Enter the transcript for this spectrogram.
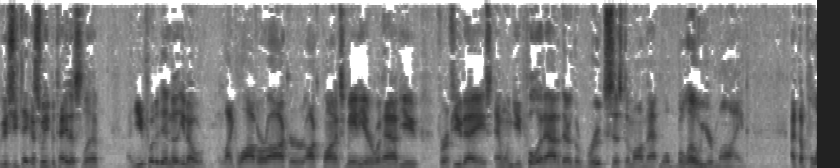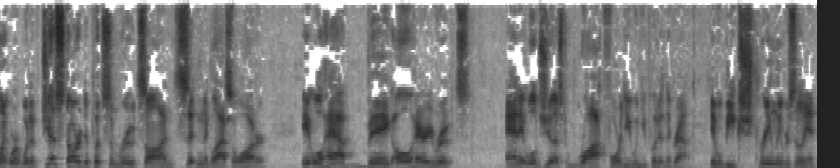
Because you take a sweet potato slip and you put it into, you know, like lava rock or aquaponics media or what have you for a few days, and when you pull it out of there, the root system on that will blow your mind. At the point where it would have just started to put some roots on sitting in a glass of water, it will have big old hairy roots, and it will just rock for you when you put it in the ground. It will be extremely resilient,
